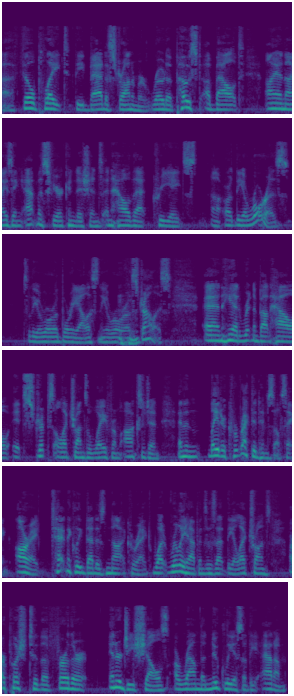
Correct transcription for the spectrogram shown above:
uh, Phil Plait, the bad astronomer, wrote a post about ionizing atmosphere conditions and how that creates, uh, or the auroras. So the aurora borealis and the aurora mm-hmm. australis. And he had written about how it strips electrons away from oxygen and then later corrected himself saying, all right, technically that is not correct. What really happens is that the electrons are pushed to the further energy shells around the nucleus of the atom.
